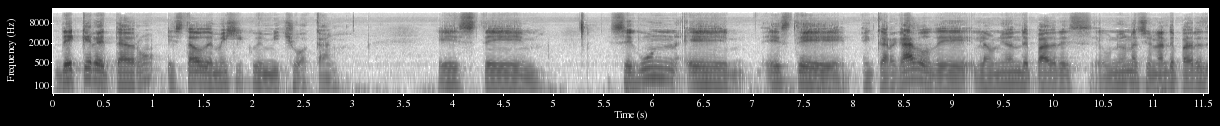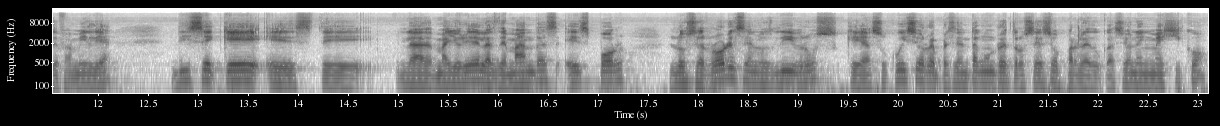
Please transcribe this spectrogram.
de Querétaro, Estado de México y Michoacán. Este, según eh, este encargado de la Unión de Padres, Unión Nacional de Padres de Familia, dice que este, la mayoría de las demandas es por los errores en los libros que a su juicio representan un retroceso para la educación en México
